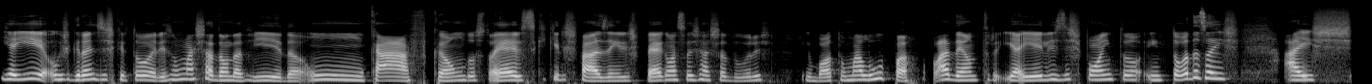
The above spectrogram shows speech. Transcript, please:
E aí, os grandes escritores, um Machadão da Vida, um Kafka, um Dostoiévski, o que, que eles fazem? Eles pegam essas rachaduras e botam uma lupa lá dentro. E aí eles expõem to em todas as, as,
